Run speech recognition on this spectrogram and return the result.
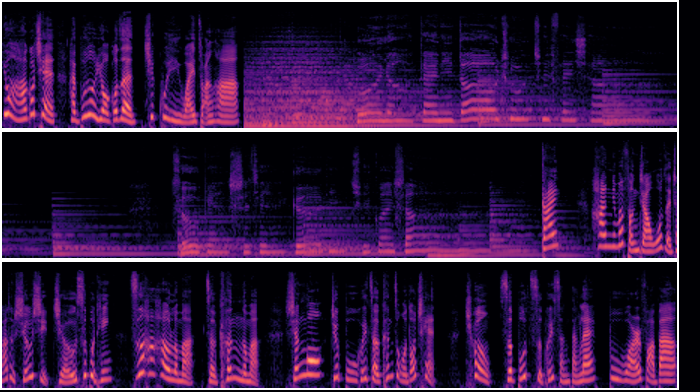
有那个钱，还不如约个人去国外转哈。我要带你到处去飞翔，走遍世界各地去观赏。该喊你们放假，我在家头休息，就是不听。治好好了嘛，遭坑了嘛。像我就不会遭坑这么多钱。穷是不吃亏上当的不二法宝。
